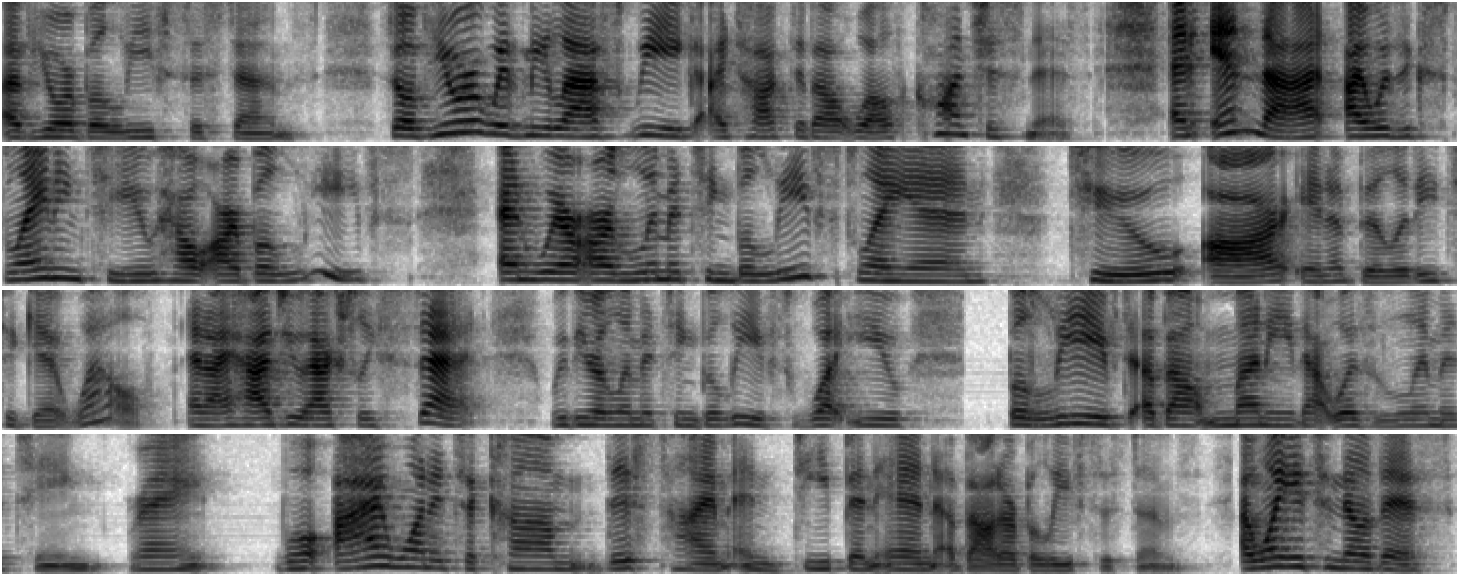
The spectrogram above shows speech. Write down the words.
of your belief systems. So, if you were with me last week, I talked about wealth consciousness. And in that, I was explaining to you how our beliefs and where our limiting beliefs play in to our inability to get wealth. And I had you actually set with your limiting beliefs what you believed about money that was limiting, right? Well, I wanted to come this time and deepen in about our belief systems. I want you to know this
